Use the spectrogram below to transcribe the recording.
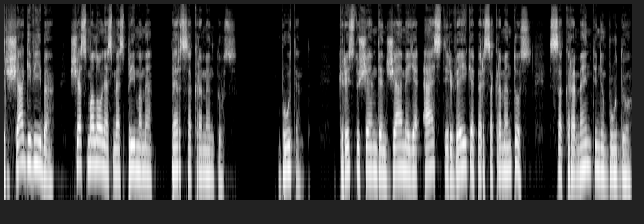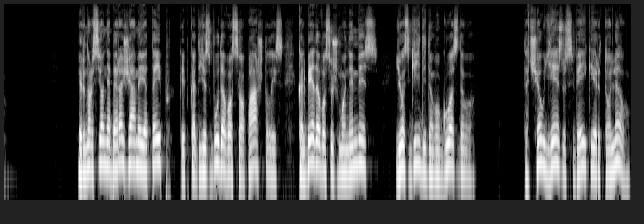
Ir šią gyvybę, šias malonės mes priimame per sakramentus. Būtent Kristus šiandien žemėje esti ir veikia per sakramentus, sakramentiniu būdu. Ir nors jo nebėra žemėje taip, kaip kad jis būdavo su apaštalais, kalbėdavo su žmonėmis, juos gydydavo, guosdavo. Tačiau Jėzus veikia ir toliau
